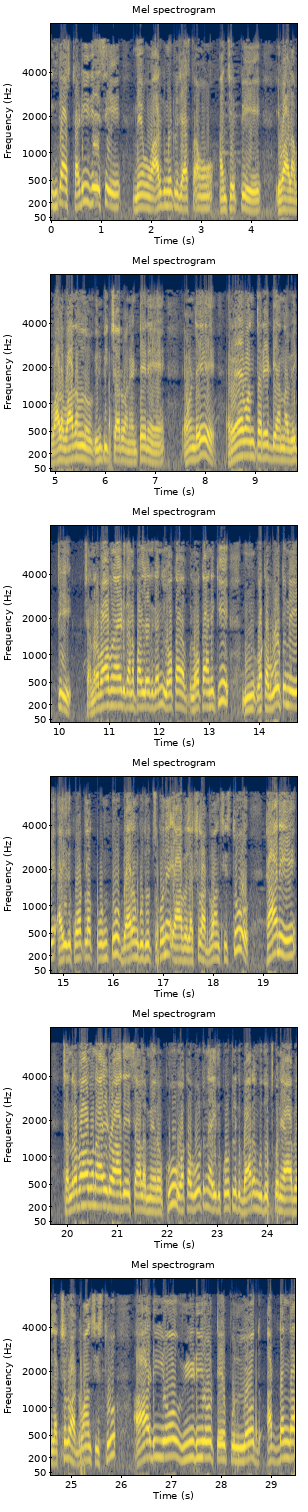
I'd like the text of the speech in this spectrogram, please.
ఇంకా స్టడీ చేసి మేము ఆర్గ్యుమెంట్లు చేస్తాము అని చెప్పి ఇవాళ వాళ్ళ వాదనలు వినిపించారు అని అంటేనే ఏమండి రేవంత్ రెడ్డి అన్న వ్యక్తి చంద్రబాబు నాయుడు కనపడలేదు కానీ లోక లోకానికి ఒక ఓటుని ఐదు కోట్లకు కొంటూ బేరం కుదుర్చుకొని యాభై లక్షలు అడ్వాన్స్ ఇస్తూ కానీ చంద్రబాబు నాయుడు ఆదేశాల మేరకు ఒక ఓటుని ఐదు కోట్లకి బేరం కుదుర్చుకొని యాభై లక్షలు అడ్వాన్స్ ఇస్తూ ఆడియో వీడియో టేపుల్లో అడ్డంగా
